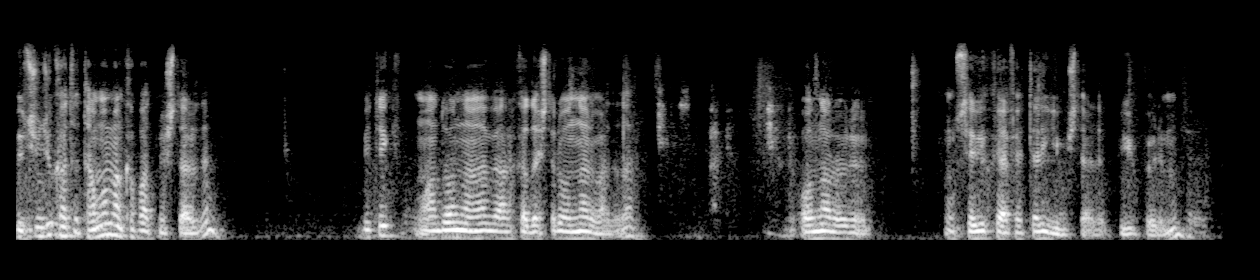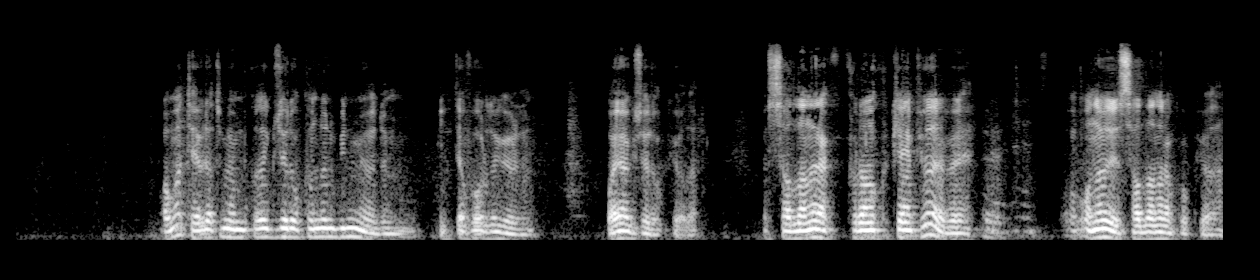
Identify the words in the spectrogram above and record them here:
Üçüncü katı tamamen kapatmışlardı. Bir tek Madonna ve arkadaşları onlar vardılar. Onlar öyle Musevi kıyafetleri giymişlerdi büyük bölümü. Ama Tevrat'ın ben bu kadar güzel okunduğunu bilmiyordum. İlk defa orada gördüm. Bayağı güzel okuyorlar. Sallanarak Kur'an okurken yapıyorlar ya böyle. Evet. Ona öyle sallanarak okuyorlar.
